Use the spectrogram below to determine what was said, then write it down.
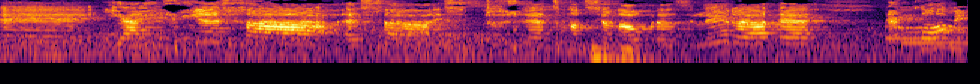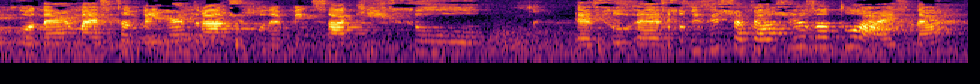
É, e aí tinha essa, essa, esse projeto nacional uhum. brasileiro, é, é, é cômico, né, mas também é drástico né, pensar que isso é, é, subsiste até os dias atuais, né?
